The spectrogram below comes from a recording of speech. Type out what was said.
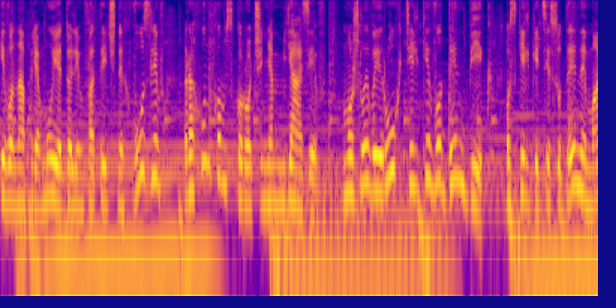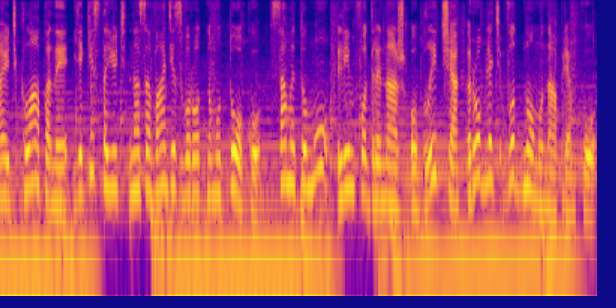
і вона прямує до лімфатичних вузлів рахунком скороченням м'язів. Можливий рух тільки в один бік, оскільки ці судини мають клапани, які стають на заваді зворотному току. Саме тому лімфодренаж обличчя роблять в одному напрямку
